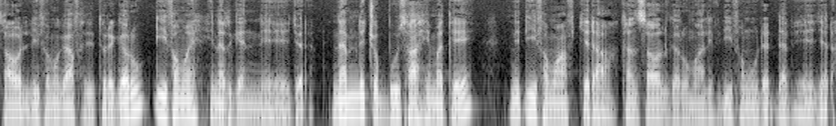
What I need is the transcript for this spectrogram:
Saa'ol dhiifama gaafatee ture garuu dhiifama hin arganne jedha. Namni cubbuusaa himatee ni dhiifamaaf jedha. Kan Saa'ol garuu maaliif dhiifamuu dadhabee jedha.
